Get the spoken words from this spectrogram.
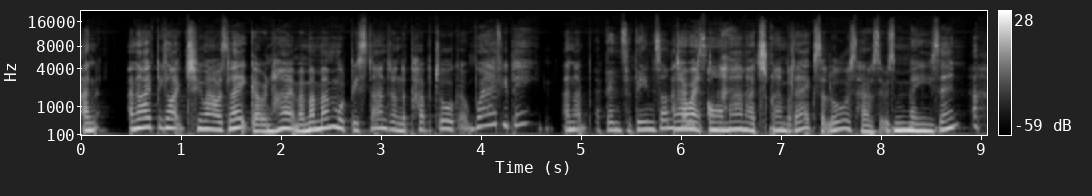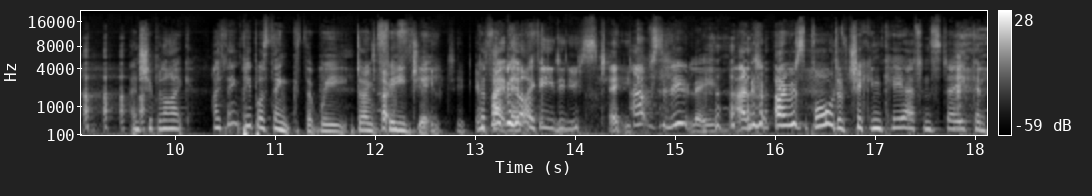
and and I'd be like two hours late going home, and my mum would be standing on the pub door, going, "Where have you been?" And I, I've been for beans on and toast. I went, "Oh, mum, I had scrambled eggs at Laura's house. It was amazing." and she'd be like, "I think people think that we don't, feed you." In 'Cause I'd fact, be they're like, feeding you steak. Absolutely. and I was bored of chicken Kiev and steak. And,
